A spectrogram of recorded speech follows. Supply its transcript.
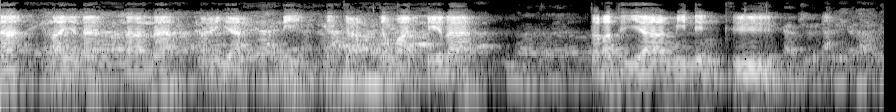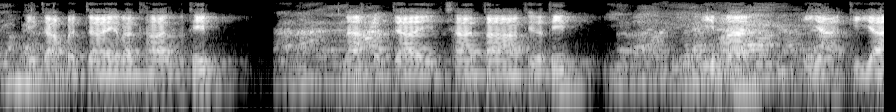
นะนายนะนานะนายะนินิกะธรรมะเนระตรัตยามีหนึ่งคือนิกาปัจจัยราคาอาทิตย์นะปัจจัยชาตาทิตอาทิตย์อิมะอิยะกิยะ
